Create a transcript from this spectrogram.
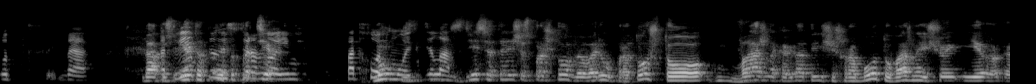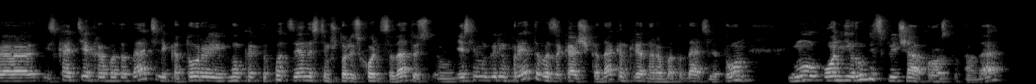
вот, да. Да, Ответственность это, это все равно им подход ну, мой к делам. Здесь это я сейчас про что говорю? Про то, что важно, когда ты ищешь работу, важно еще и э, искать тех работодателей, которые, ну, как-то по ценностям, что ли, сходятся, да, то есть, если мы говорим про этого заказчика, да, конкретно работодателя, то он, ему, он не рубит с плеча просто там, да,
